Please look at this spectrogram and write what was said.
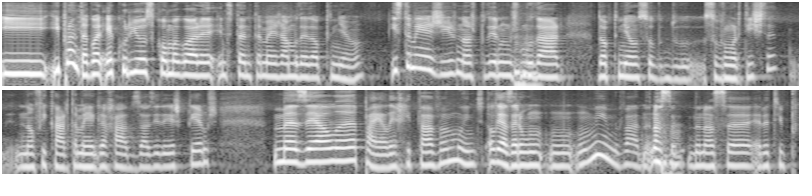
E, e pronto, agora é curioso como agora, entretanto, também já mudei de opinião. Isso também é giro, nós podermos mudar de opinião sobre, do- sobre um artista, não ficar também agarrados às ideias que temos. Mas ela, pá, ela irritava muito. Aliás, era um, um, um mime, vá, da nossa, da nossa. Era tipo,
